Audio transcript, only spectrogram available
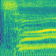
Time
